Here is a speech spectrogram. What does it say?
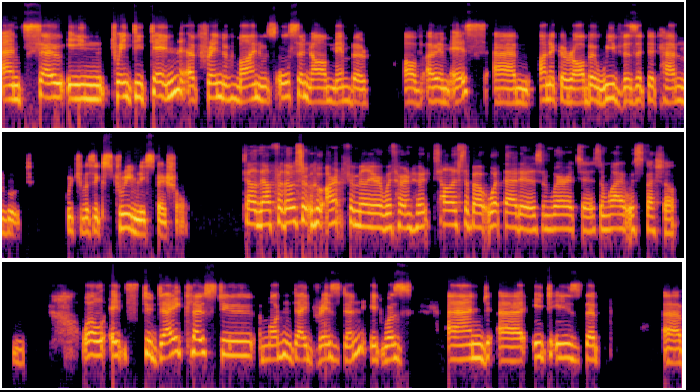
And so in 2010, a friend of mine who's also now a member of OMS, um, Anneke Rabe, we visited Herrnhut which was extremely special. Tell now for those who aren't familiar with Herrnhut, tell us about what that is and where it is and why it was special. Well, it's today close to modern day Dresden. It was, and uh, it is the uh,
